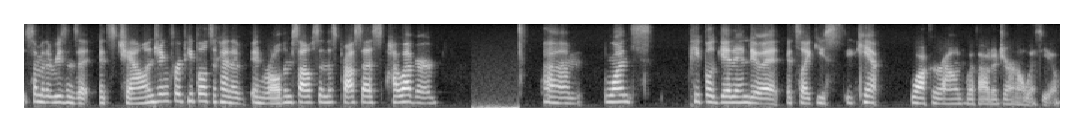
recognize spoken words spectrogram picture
some of the reasons that it's challenging for people to kind of enroll themselves in this process. However, um, once people get into it, it's like you you can't walk around without a journal with you.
